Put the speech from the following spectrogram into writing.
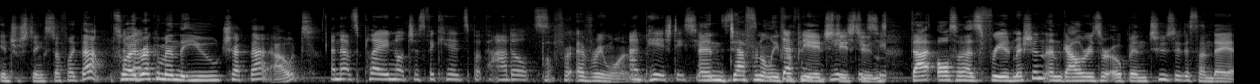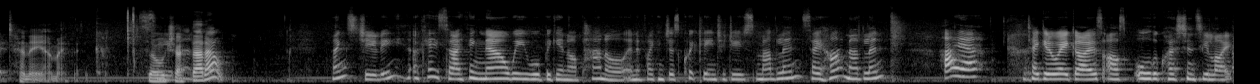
interesting stuff like that. So And I'd that- recommend that you check that out. And that's play not just for kids, but for adults But for everyone. and PhD students. And definitely, Definitely for PhD, students. That also has free admission, and galleries are open Tuesday to Sunday at 10 a.m., I think. So See check then. that out. Thanks, Julie. Okay, so I think now we will begin our panel. And if I can just quickly introduce Madeline. Say hi, Madeline. Hiya. Take it away, guys. Ask all the questions you like.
